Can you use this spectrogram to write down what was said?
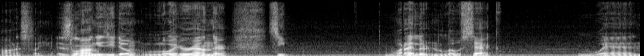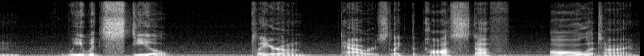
honestly. As long as you don't loiter around there. See, what I learned in lowsec when we would steal player-owned towers, like the POS stuff, all the time.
